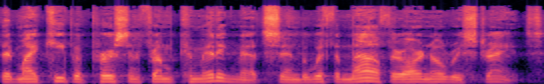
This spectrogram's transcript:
that might keep a person from committing that sin, but with the mouth, there are no restraints.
